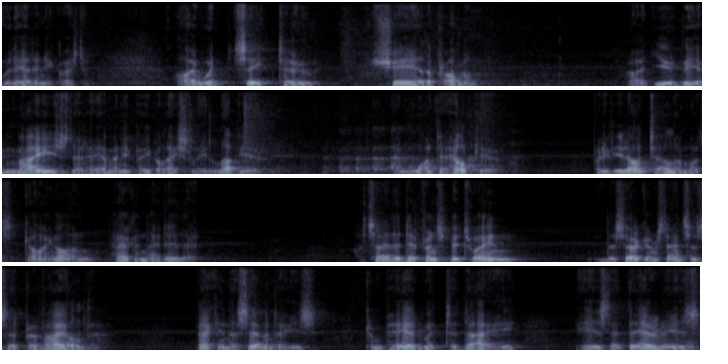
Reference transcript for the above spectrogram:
without any question. I would seek to share the problem. Right? You'd be amazed at how many people actually love you and want to help you. But if you don't tell them what's going on, how can they do that? I'd say the difference between the circumstances that prevailed back in the 70s compared with today is that there is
